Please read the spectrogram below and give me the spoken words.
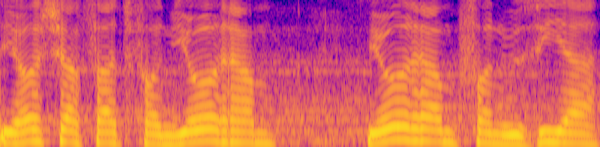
Josaphat von Joram, Joram von Usia,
